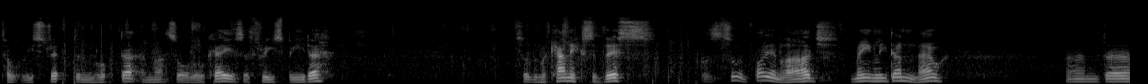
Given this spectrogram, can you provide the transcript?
totally stripped and looked at and that's all okay. It's a three speeder so the mechanics of this sort of by and large mainly done now. And uh,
